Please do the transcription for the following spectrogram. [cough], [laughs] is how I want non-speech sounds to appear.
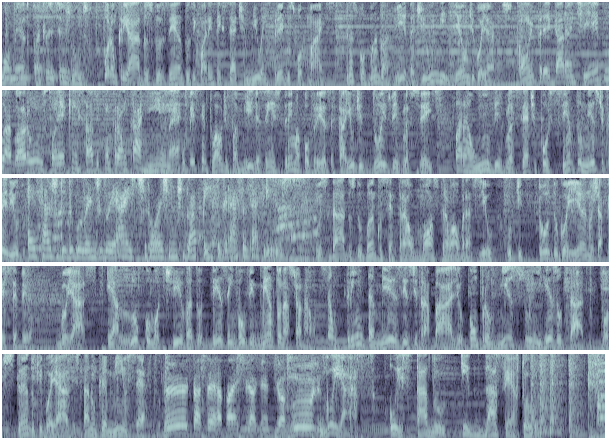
momento para crescer junto. Foram criados 247 mil empregos formais, transformando a vida de um milhão de goianos. Com o emprego garantido, agora o sonho é quem sabe comprar um carrinho, né? O percentual de famílias em extrema pobreza caiu de 2,6 para 1,7% neste período. Essa ajuda do governo de Goiás tirou a gente do aperto, graças a Deus. Os dados do Banco Central mostram ao Brasil o que todo goiano já percebeu. Goiás é a locomotiva do desenvolvimento nacional. São 30 meses de trabalho, compromisso e resultado, mostrando que Goiás está no caminho certo. Eita terra para encher a gente de orgulho. Goiás, o estado que dá certo.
